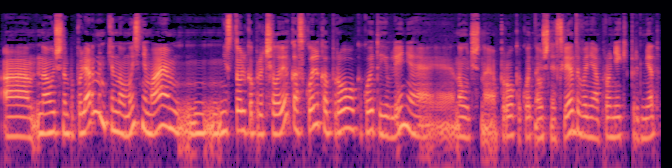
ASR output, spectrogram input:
А научно-популярном кино мы снимаем не столько про человека, сколько про какое-то явление э, научное, про какое-то научное исследование, про некий предмет,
